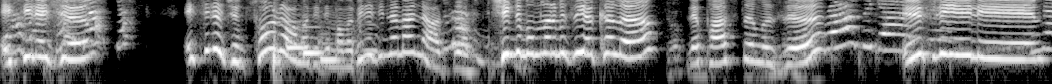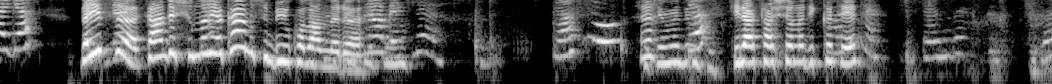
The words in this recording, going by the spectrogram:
Esilacığım. Esilacığım sonra ama dedim ama beni dinlemen lazım. Şimdi mumlarımızı yakalım ve pastamızı üfleyelim. Dayısı sen de şunları yakar mısın büyük olanları? Bekle. O. Hilal saçlarına dikkat et. Ben de.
